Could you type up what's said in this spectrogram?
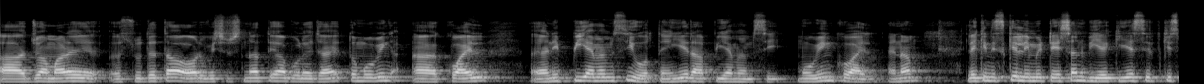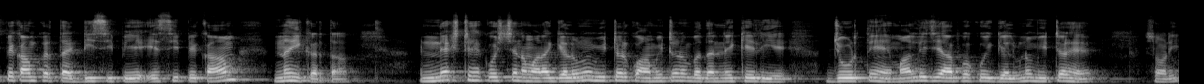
जो हमारे शुद्धता और विश्वसनीयता बोला जाए? तो मूविंग क्वाइल यानी पीएमएमसी होते हैं। ये रहा पीएमएमसी मूविंग क्वाइल है ना? लेकिन इसके लिमिटेशन भी है कि ये सिर्फ़ किस पे काम करता है? डीसी पे। एसी पे काम नहीं करता। नेक्स्ट है क्वेश्चन हमारा गैल्वेनोमीटर को आमीटर में बदलने के लिए। जोड़ते हैं। मान लीजिए आपका कोई गैल्वेनोमीटर है सॉरी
